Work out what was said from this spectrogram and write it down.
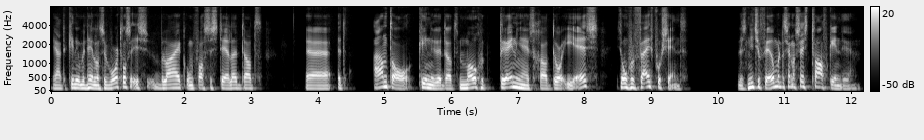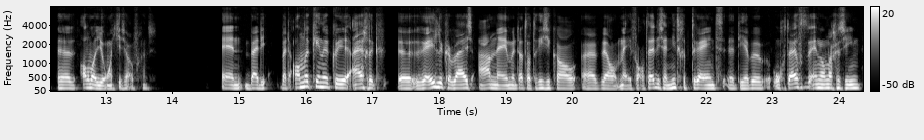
ja, de kinderen met Nederlandse wortels, is belangrijk om vast te stellen dat uh, het aantal kinderen dat mogelijk training heeft gehad door IS is ongeveer 5%. Dat is niet zoveel, maar er zijn nog steeds 12 kinderen. Uh, allemaal jongetjes overigens. En bij, die, bij de andere kinderen kun je eigenlijk uh, redelijkerwijs aannemen dat dat risico wel meevalt. Hè. Die zijn niet getraind, die hebben ongetwijfeld het een en ander gezien,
